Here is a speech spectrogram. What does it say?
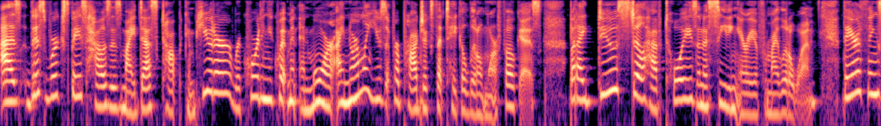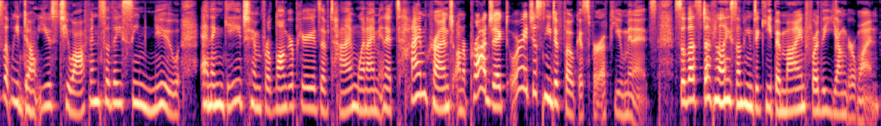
As this workspace houses my desktop computer, recording equipment, and more, I normally use it for projects that take a little more focus. But I do still have toys and a seating area for my little one. They are things that we don't use too often, so they seem new and engage him for longer periods of time when I'm in a time crunch on a project or I just need to focus for a few minutes. So that's definitely something to keep in mind for the younger one.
